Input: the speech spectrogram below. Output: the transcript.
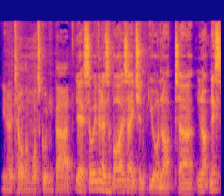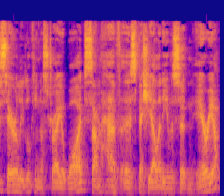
you know tell them what's good and bad. Yeah, so even as a buyer's agent, you're not uh, you're not necessarily looking Australia wide. Some have a speciality of a certain area.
